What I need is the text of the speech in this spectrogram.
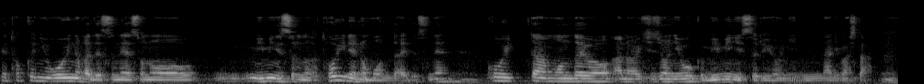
で特に多いのがですねその耳にするのがトイレの問題ですね、うん、こういった問題をあの非常に多く耳にするようになりました、うん、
